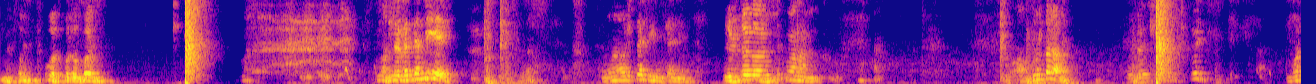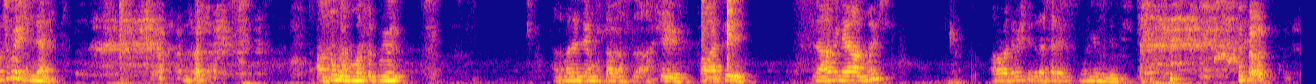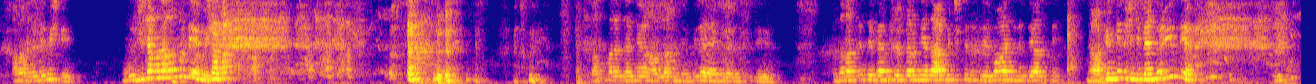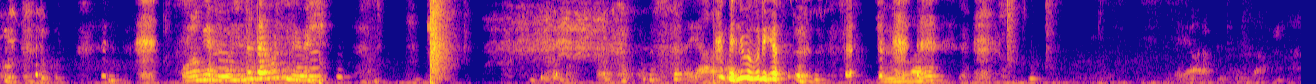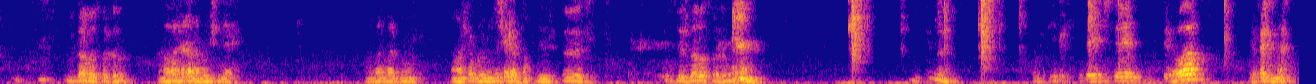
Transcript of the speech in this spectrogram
Bas bakalım var mı? Ulan Levent'e mi? Ulan hoş yapayım seni. Yüzde doğru sıkma. Al Burada. Uy. Duman çıkıyor içinden. Anam rahmetli buyur. Hanıma diyeceğim Mustafa, şey Fatih. Silahımı ne almış? Anama demiş ki ne seni vurayım mı demiş. Anam da demiş ki vurucu sen bana vur diyormuş. Fatma da sen diyor Allah'ım diyor bile bile diyor. Kızana dedim de ben çocuklarım niye daha küçük dedim diyor. Bana dedim diyor aslında. Ne yapayım demiş şimdi ben mi öleyim diyor. Oğlum diyor vurucuysa sen vursun diyormuş. Beni mi vuruyor? Bir daha bas bakalım. Ne var herhalde bunun içinde? Ne var var bunun. Aha şu kırmızı şeyler patlıyor. Evet. Bir kez daha bas bakalım. Değiştirelim. Yok.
